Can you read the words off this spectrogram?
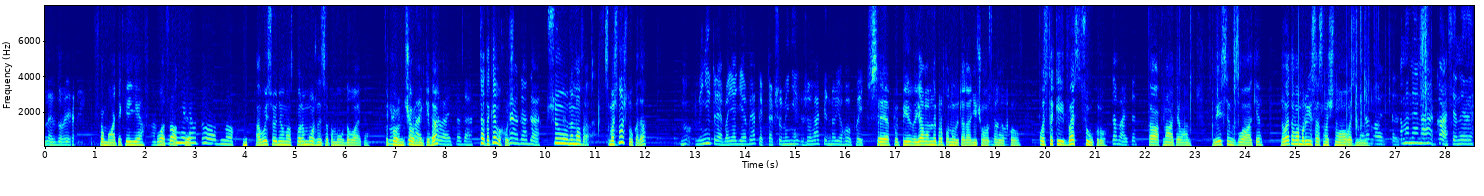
Не Зоя. Томатики є. Мені неудобно. А ви сьогодні у нас переможниця, тому давайте. По Ну, чорні, чорненькі, да? Давайте, да. Це таке ви хочете? Да, да, да. Все, нема. Смачна штука, да? Ну, мені треба, я діабетик, так що мені желательно його пити. Все, я вам не пропоную тоді нічого солодкого. Ось такий без цукру. Давайте, Так, нате вам. Вісім злаків. Давайте вам риса смачного візьму. давайте. А мене на касі не,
